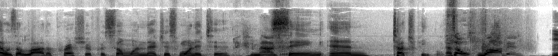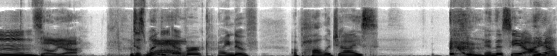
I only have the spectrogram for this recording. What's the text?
That was a lot of pressure for someone that just wanted to I can sing and touch people. So, Robin, So yeah, Does Wendy Wow. ever kind of apologize? in this, you know, I know,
